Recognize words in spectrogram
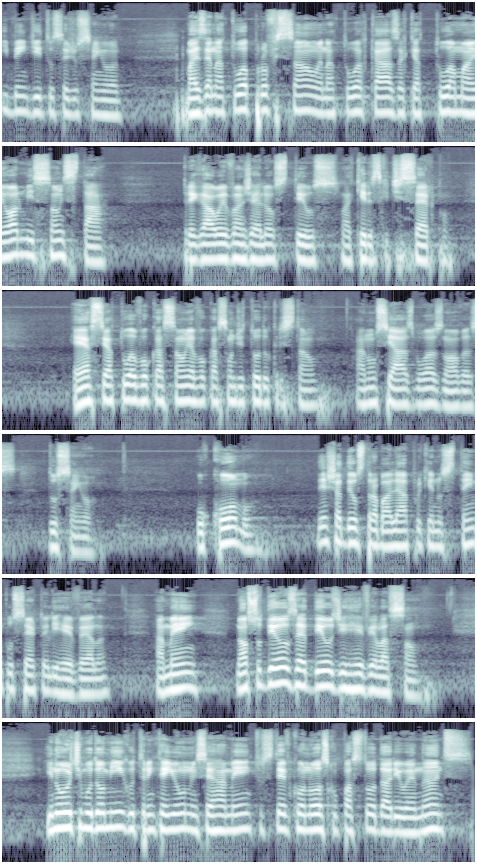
e bendito seja o Senhor. Mas é na tua profissão, é na tua casa que a tua maior missão está pregar o evangelho aos teus, àqueles que te cercam. Essa é a tua vocação e a vocação de todo cristão, anunciar as boas novas do Senhor. O como, deixa Deus trabalhar, porque nos tempos certos Ele revela. Amém? Nosso Deus é Deus de revelação. E no último domingo, 31, no encerramento, esteve conosco o pastor Dario Hernandes.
